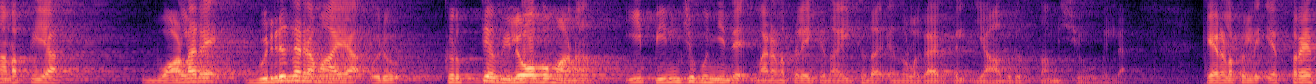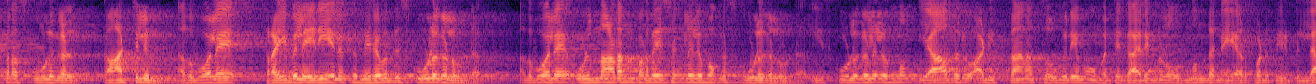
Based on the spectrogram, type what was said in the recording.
നടത്തിയ വളരെ ഗുരുതരമായ ഒരു കൃത്യവിലോപമാണ് ഈ പിഞ്ചു കുഞ്ഞിന്റെ മരണത്തിലേക്ക് നയിച്ചത് എന്നുള്ള കാര്യത്തിൽ യാതൊരു സംശയവുമില്ല. കേരളത്തിൽ എത്രയെത്ര സ്കൂളുകൾ കാട്ടിലും അതുപോലെ ട്രൈബൽ ഏരിയയിലൊക്കെ നിരവധി സ്കൂളുകളുണ്ട്. അതുപോലെ ഉൾനാടൻ പ്രദേശങ്ങളിലുമൊക്കെ സ്കൂളുകളുണ്ട്. ഈ സ്കൂളുകളിലൊന്നും യാതൊരു അടിസ്ഥാന സൗകര്യമോ മറ്റ് കാര്യങ്ങളോ ഒന്നും തന്നെ ഏർപ്പെടുത്തിയിട്ടില്ല.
